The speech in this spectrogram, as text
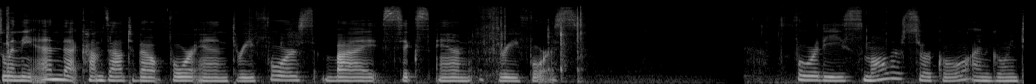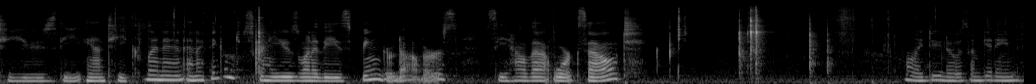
So in the end, that comes out to about 4 and 3 fourths by 6 and 3 fourths. For the smaller circle, I'm going to use the antique linen, and I think I'm just going to use one of these finger daubers. See how that works out. All I do know is I'm getting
